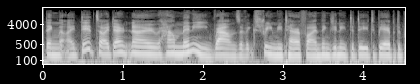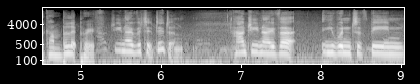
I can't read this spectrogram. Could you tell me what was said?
thing that I did. So I don't know how many rounds of extremely terrifying things you need to do to be able to become bulletproof. How do you know that it didn't? How do you know that you wouldn't have been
